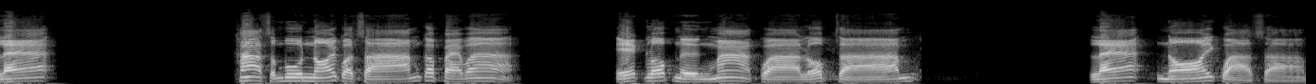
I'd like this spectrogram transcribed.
และค่าสมบูรณ์น้อยกว่าสามก็แปลว่า x ลบหนึ่งมากกว่าลบสามและน้อยกว่าสาม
